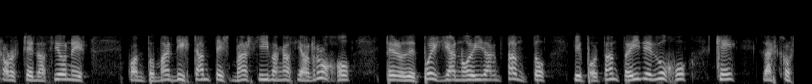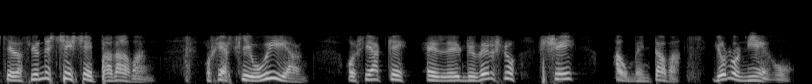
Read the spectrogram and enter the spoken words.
constelaciones, cuanto más distantes más iban hacia el rojo, pero después ya no iban tanto y por tanto ahí dedujo que las constelaciones se separaban, o sea, se huían, o sea que el universo se aumentaba. Yo lo niego,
